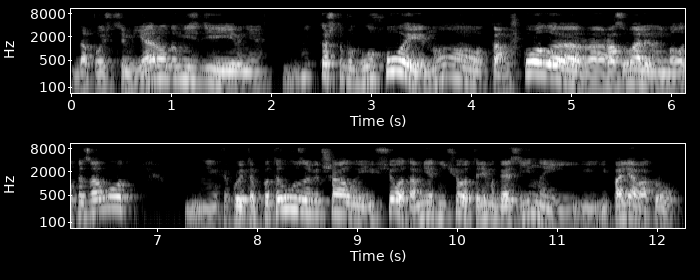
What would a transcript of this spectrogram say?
Допустим, я родом из деревни. Не то чтобы глухой, но там школа, разваленный молокозавод, какой-то ПТУ заветшалый, и все. Там нет ничего, три магазина и, и, и поля вокруг.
